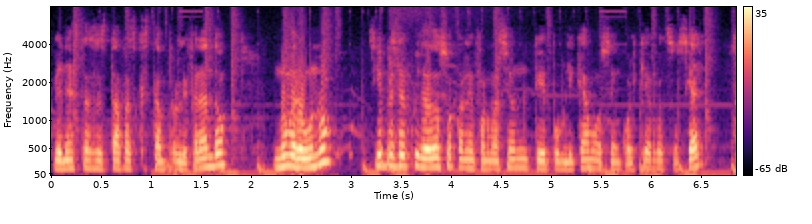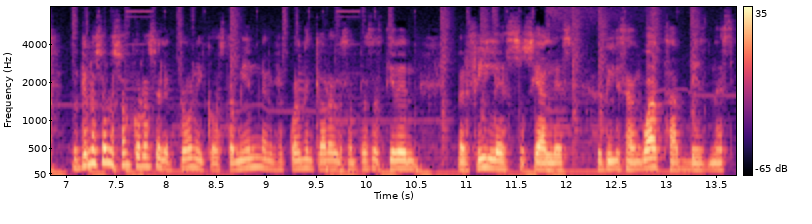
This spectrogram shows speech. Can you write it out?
en estas estafas que están proliferando. Número uno, siempre ser cuidadoso con la información que publicamos en cualquier red social, porque no solo son correos electrónicos, también recuerden que ahora las empresas tienen perfiles sociales, utilizan WhatsApp Business,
